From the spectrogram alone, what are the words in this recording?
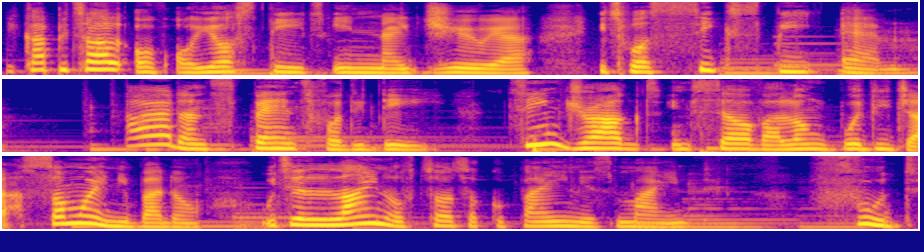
the capital of Oyo State in Nigeria. It was 6 p.m. Tired and spent for the day, Tim dragged himself along Bodija, somewhere in Ibadan, with a line of thoughts occupying his mind food,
